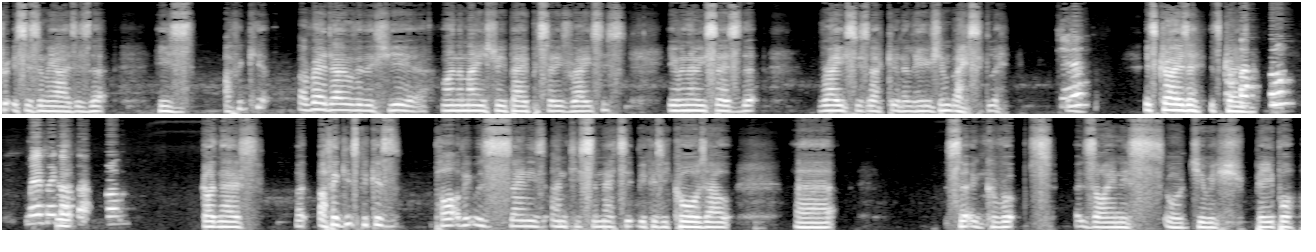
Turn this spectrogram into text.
criticism he has is that he's, I think I read over this year, one of the mainstream papers said he's racist, even though he says that race is like an illusion, basically. Yeah, It's crazy. It's crazy. Where have they got that from? God knows. I, I think it's because part of it was saying he's anti-Semitic because he calls out uh, certain corrupt Zionists or Jewish people.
